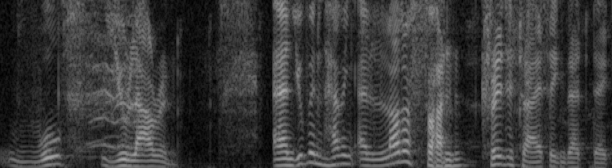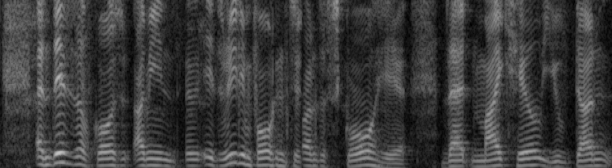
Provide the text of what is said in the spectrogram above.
Wolf Yularen. And you've been having a lot of fun criticizing that deck. And this is, of course, I mean, uh, it's really important to underscore here that Mike Hill, you've done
